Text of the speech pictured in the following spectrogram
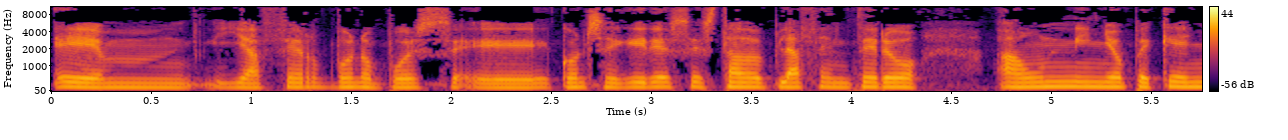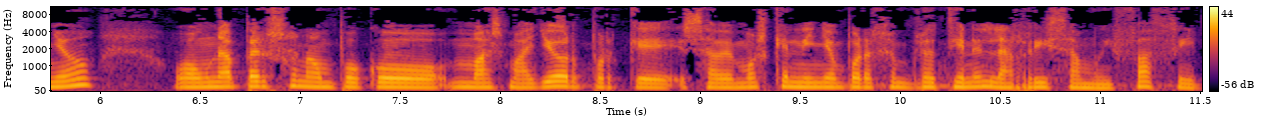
Em, y hacer, bueno, pues eh, conseguir ese estado placentero a un niño pequeño o a una persona un poco más mayor, porque sabemos que el niño, por ejemplo, tiene la risa muy fácil.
